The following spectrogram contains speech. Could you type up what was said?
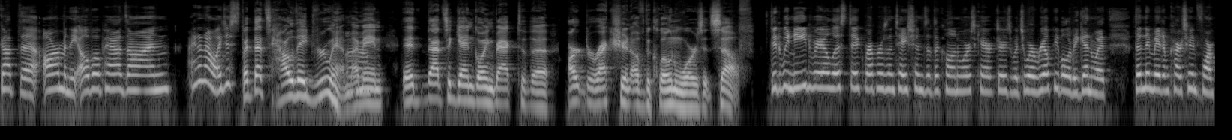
got the arm and the elbow pads on. I don't know, I just But that's how they drew him. I Uh. mean, it, that's again going back to the art direction of the Clone Wars itself. Did we need realistic representations of the Clone Wars characters, which were real people to begin with? Then they made them cartoon form,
